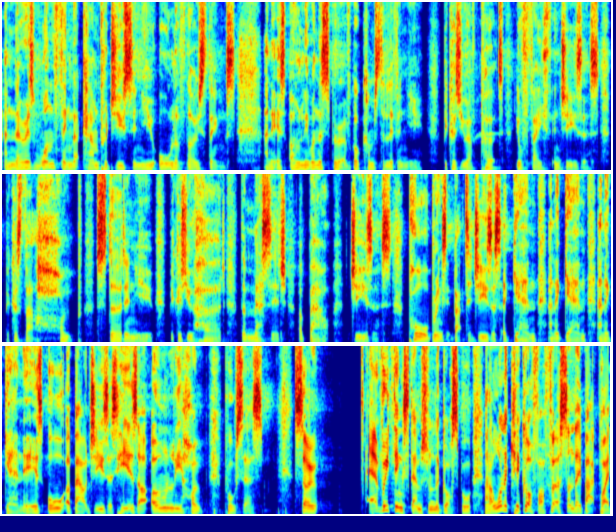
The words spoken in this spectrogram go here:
And there is one thing that can produce in you all of those things. And it is only when the Spirit of God comes to live in you because you have put your faith in Jesus, because that hope stirred in you, because you heard the message about Jesus. Paul brings it back to Jesus again and again and again. It is all about Jesus. He is our only hope, Paul says. So, Everything stems from the gospel. And I want to kick off our first Sunday back by,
